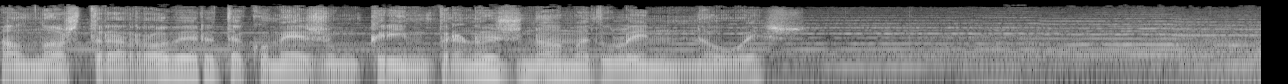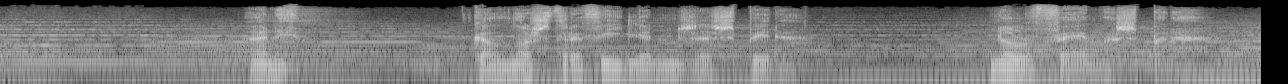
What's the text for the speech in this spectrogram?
El nostre Robert ha comès un crim, però no és un home dolent, no ho és. Anem, que el nostre fill ens espera. No el fem esperar.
